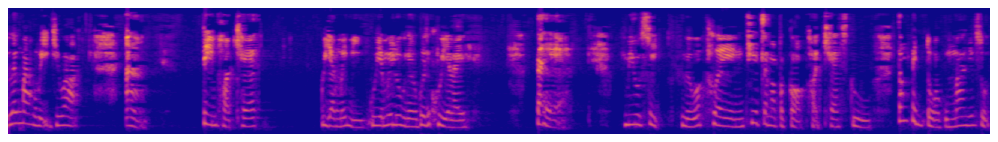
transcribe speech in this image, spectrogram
เรื่องมากลงไปอีกที่ว่า อ่าทีมพอดแคสต์กูยังไม่มีกูยังไม่รู้เลยว่ากูจะคุยอะไร แต่มิวสิกหรือว่าเพลงที่จะมาประกอบพอดแคสต์กู ต้องเป็นตัวกูมากที่สุด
